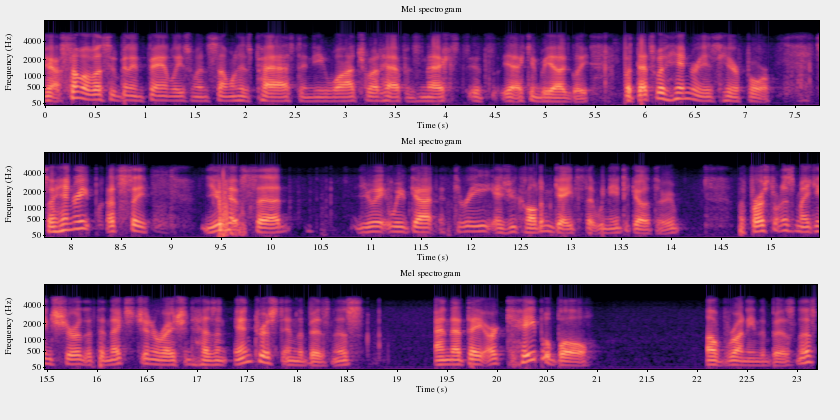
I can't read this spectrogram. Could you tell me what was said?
yeah, some of us who've been in families when someone has passed and you watch what happens next, it's yeah, it can be ugly. But that's what Henry is here for. So Henry, let's see, you have said you we've got three, as you called them, gates that we need to go through. The first one is making sure that the next generation has an interest in the business and that they are capable of running the business.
